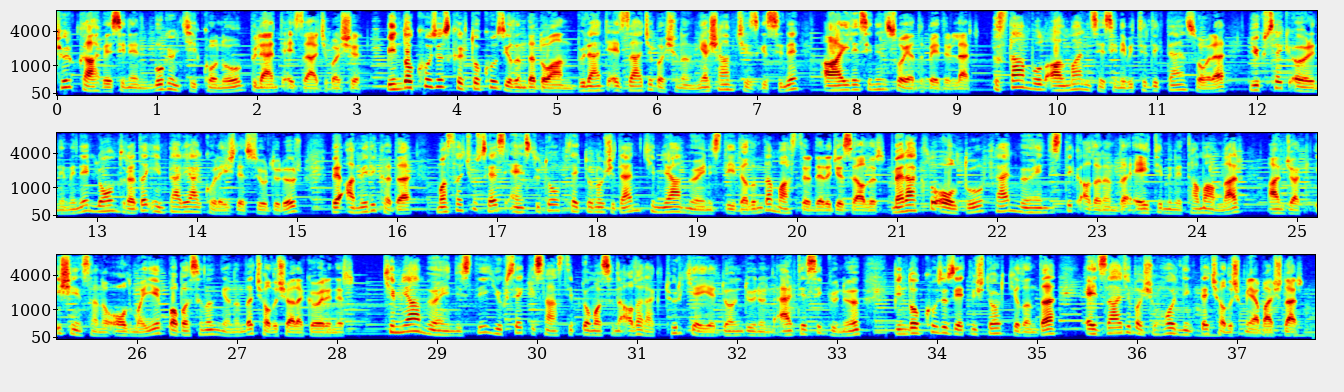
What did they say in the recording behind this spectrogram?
Türk kahvesinin bugünkü konuğu Bülent Eczacıbaşı. 1949 yılında doğan Bülent Eczacıbaşı'nın yaşam çizgisini ailesinin soyadı belirler. İstanbul Alman Lisesi'ni bitirdikten sonra yüksek öğrenimini Londra'da Imperial Kolej'de sürdürür ve Amerika'da Massachusetts Institute of Technology'den kimya mühendisliği dalında master derecesi alır. Meraklı olduğu fen mühendislik alanında eğitimini tamamlar ancak iş insanı olmayı babasının yanında çalışarak öğrenir. Kimya mühendisliği yüksek lisans diplomasını alarak Türkiye'ye döndüğünün ertesi günü 1974 yılında Eczacıbaşı Holding'de çalışmaya başlar.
